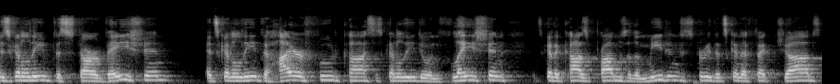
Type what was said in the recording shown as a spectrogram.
is going to lead to starvation. It's going to lead to higher food costs. It's going to lead to inflation. It's going to cause problems with the meat industry. That's going to affect jobs.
